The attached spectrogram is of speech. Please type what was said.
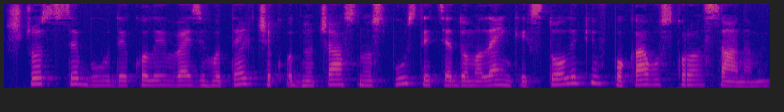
Що ж це буде, коли весь готельчик одночасно спуститься до маленьких столиків по каву з круасанами?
